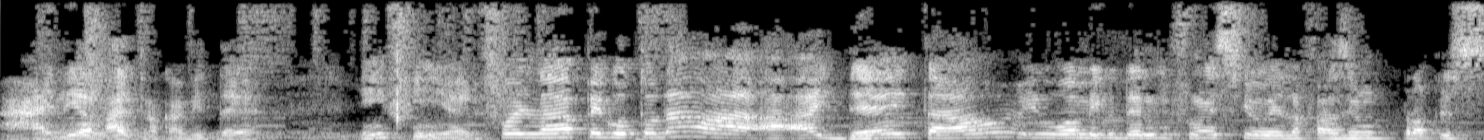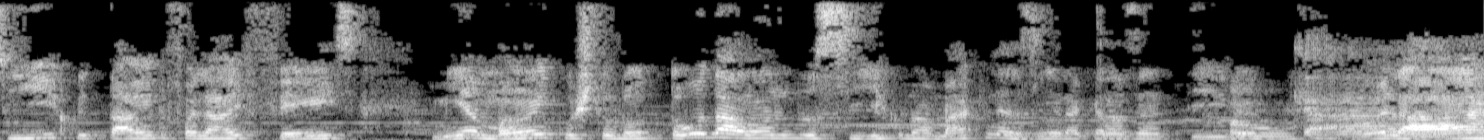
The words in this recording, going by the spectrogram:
ah, ele ia lá e trocava ideia. Enfim, aí ele foi lá, pegou toda a, a- a ideia e tal, e o amigo dele influenciou ele a fazer um próprio circo e tal, e ele foi lá e fez. Minha mãe costurou toda a lona do circo numa maquinazinha daquelas antigas. Cara. Foi lá,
